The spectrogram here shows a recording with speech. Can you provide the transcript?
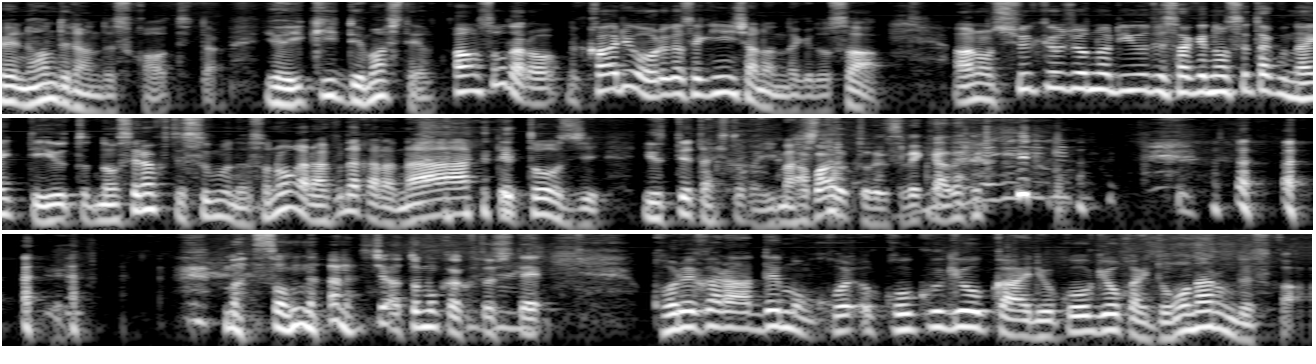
え、なんでなんですか？って言ったら、いや、行き出ましたよ。あ、そうだろ帰りは俺が責任者なんだけどさ、あの、宗教上の理由で酒乗せたくないって言うと乗せなくて済むんだその方が楽だからなって当時言ってた人がいました。アバウトですね、かなり。まあそんな話はともかくとして、はい、これからでも航空業界、旅行業界どうなるんですか？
